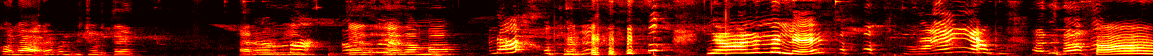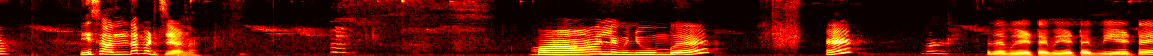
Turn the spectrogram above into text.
കൊല്ല. ആരാ പഠിപ്പിച്ചു കൊടുത്തേ? ആരാ പഠിപ്പിച്ചു ഏത്- ഏതമ്മ? ഞാനൊന്നല്ലേ? ആ നീ സ്വന്തം പഠിച്ചതാണ്. പാവല്ലേ കുഞ്ഞു മുമ്പ് ഏ? അതെ വീട്ടെ വീട്ടെ വീട്ടെ.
